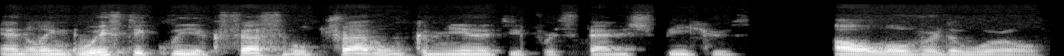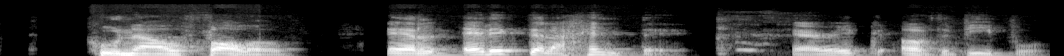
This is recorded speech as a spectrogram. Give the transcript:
and linguistically accessible travel community for Spanish speakers all over the world who now follow El Eric de la Gente, Eric of the people,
